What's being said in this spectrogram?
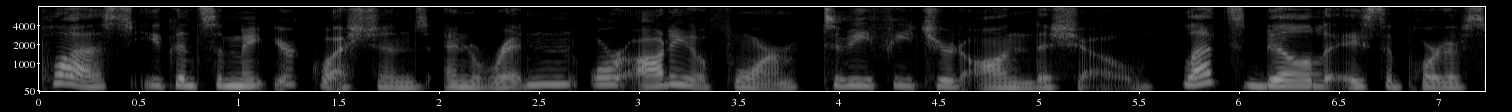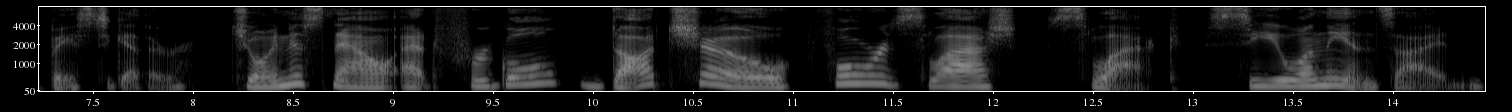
Plus, you can submit your questions in written or audio form to be featured on the show. Let's build a supportive space together. Join us now at frugal.show forward slash slack. See you on the inside.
